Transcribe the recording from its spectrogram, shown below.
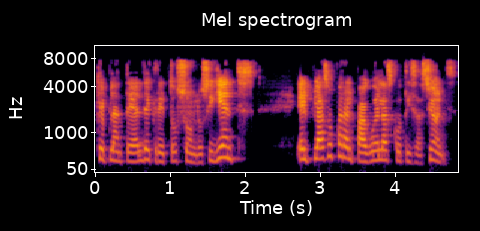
que plantea el decreto son los siguientes. El plazo para el pago de las cotizaciones.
